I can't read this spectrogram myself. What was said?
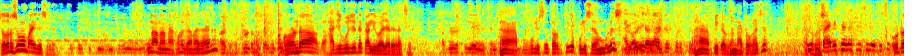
যতটা সময় বাইকে ছিলেন? না না না এখনও জানা যায় না। ঘটনাটা হাজিপুর যেতে কালীবাজারের কাছে হ্যাঁ পুলিশের তরফ থেকে পুলিশের অ্যাম্বুলেন্স। হ্যাঁ পিক আপ ভ্যান আটক আছে। ওটা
